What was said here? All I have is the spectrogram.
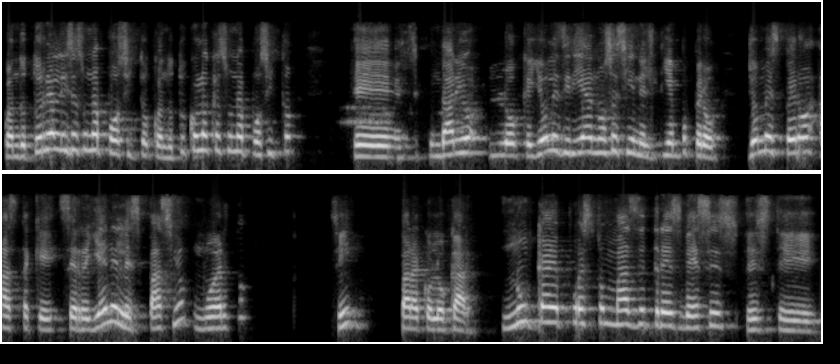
cuando tú realizas un apósito, cuando tú colocas un apósito eh, secundario, lo que yo les diría, no sé si en el tiempo, pero yo me espero hasta que se rellene el espacio muerto, ¿sí? Para colocar nunca he puesto más de tres veces, este,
